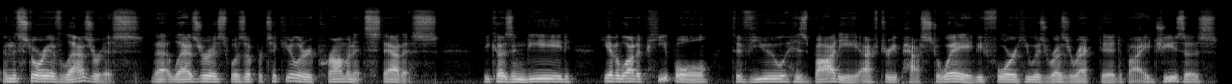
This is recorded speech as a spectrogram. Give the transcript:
in the story of Lazarus that Lazarus was a particularly prominent status because indeed he had a lot of people to view his body after he passed away before he was resurrected by Jesus.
